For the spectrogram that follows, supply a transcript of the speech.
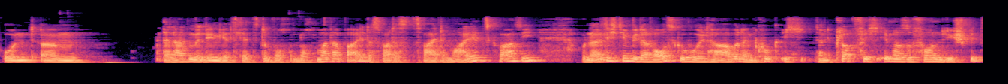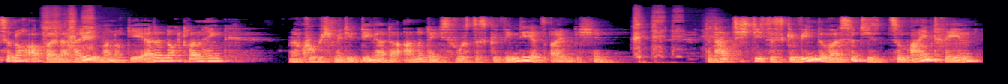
und ähm, dann hatten wir den jetzt letzte Woche nochmal dabei. Das war das zweite Mal jetzt quasi. Und als ich den wieder rausgeholt habe, dann gucke ich, dann klopfe ich immer so vorne die Spitze noch ab, weil da halt immer noch die Erde noch dran hängt. Und dann gucke ich mir die Dinger da an und denke so, wo ist das Gewinde jetzt eigentlich hin? Dann hat sich dieses Gewinde, weißt du, die, zum Eindrehen,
